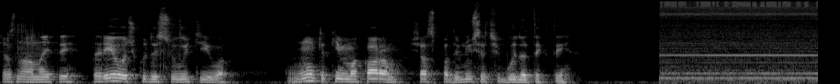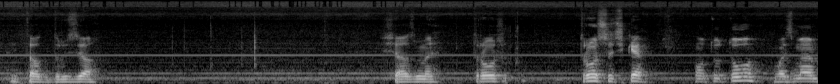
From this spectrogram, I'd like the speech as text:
Зараз треба знайти тарілочку десь улетіло. Ну, таким макаром, зараз подивлюся, чи буде текти. І так, друзі. Зараз ми трош... трошечки отуто візьмемо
